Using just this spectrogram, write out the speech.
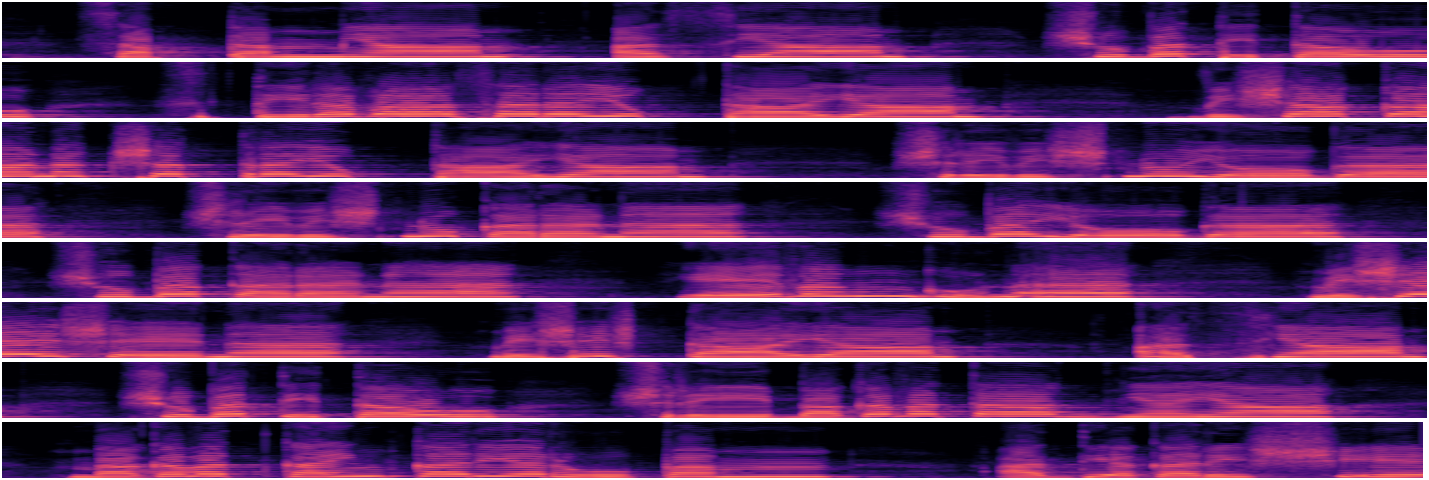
सप्तम्याम् अस्यां शुभतिथौ स्थिरवासरयुक्तायां विशाखानक्षत्रयुक्तायां श्रीविष्णुयोग श्रीविष्णुकरण शुभयोग शुभकरण एवं गुण विशेषेण विशिष्टायाम् अस्यां शुभतिथौ श्रीभगवताज्ञया भगवत्कैङ्कर्यरूपम् अद्य करिष्ये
